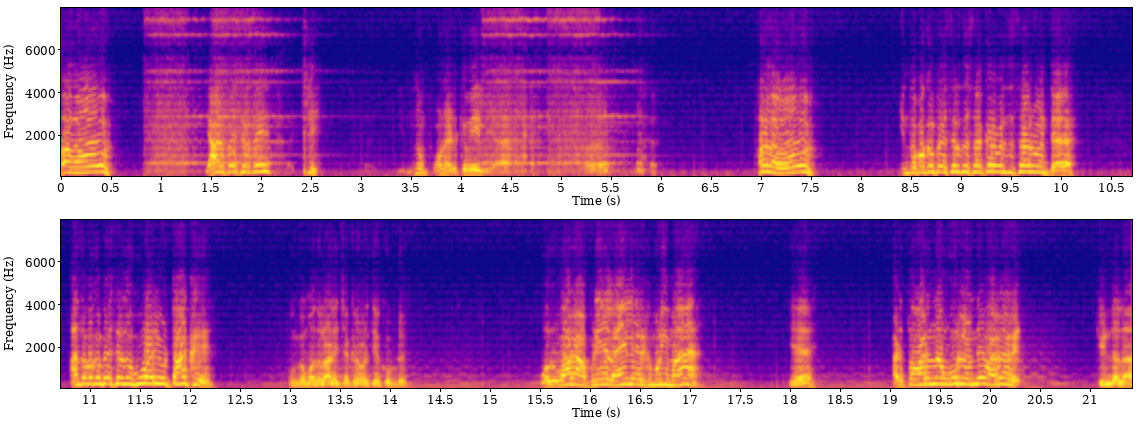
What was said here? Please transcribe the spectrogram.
ஹலோ யார் பேசுறது? இன்னும் போன எடுக்கவே இல்லையா? இந்த பக்கம் பேசுறது சக்கரவர்த்தி சார் வந்துட்ட அந்த பக்கம் பேசுறது ஊவாரி டாக்கு உங்க முதலாளி சக்கரவர்த்தியை கூப்பிடு. ஒரு வாரம் அப்படியே லைன்ல இருக்க முடியுமா? ஏ? அடுத்த வாரம் தான் ஊர்ல இருந்தே வர்றாரு. கிண்டலா?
